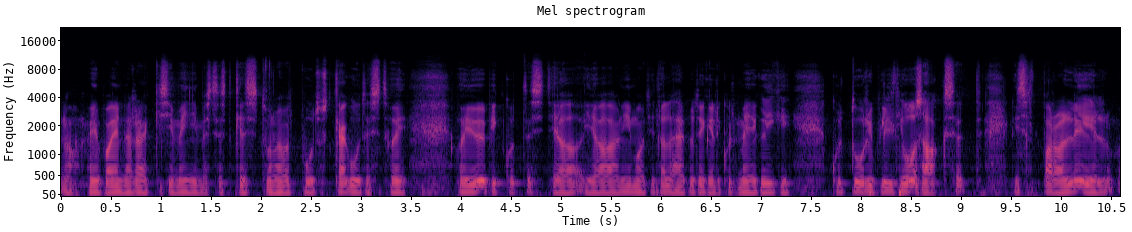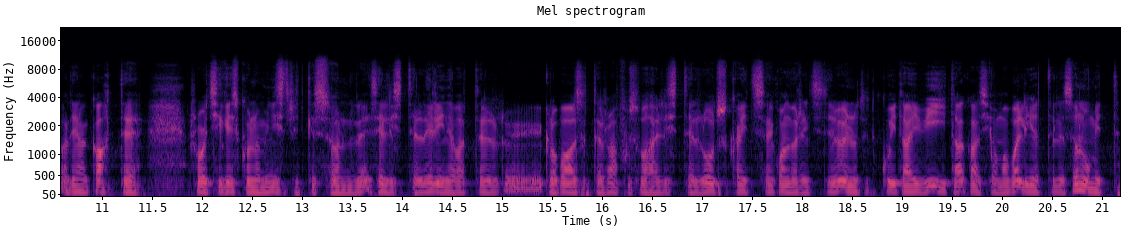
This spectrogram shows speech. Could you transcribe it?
noh, me juba enne rääkisime inimestest, kes tunnevad puudust kägudest või, või ööbikutest ja, ja niimoodi ta läheb ju tegelikult meie kõigi kultuuripildi osaks, et lihtsalt paralleel, ma tean kahte Rootsi keskkonnaministrit, kes on sellistel erinevatel globaalsetel rahvusvahelistel looduskaitsekonverentsidel öelnud, et kui ta ei vii tagasi oma valijatele sõnumit,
